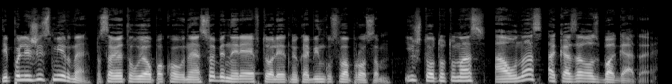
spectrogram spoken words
«Ты полежи смирно», — посоветовал я упакованной особе, ныряя в туалетную кабинку с вопросом. «И что тут у нас?» А у нас оказалось богато.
